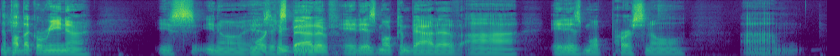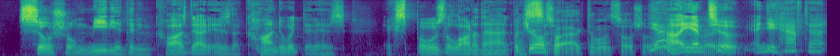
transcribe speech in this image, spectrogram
the public arena is you know More expanded. combative. It is more combative. Uh, it is more personal. Um, social media didn't cause that. It is the conduit that has exposed a lot of that. But you're so- also active on social. yeah, I am right? too. And you have to,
